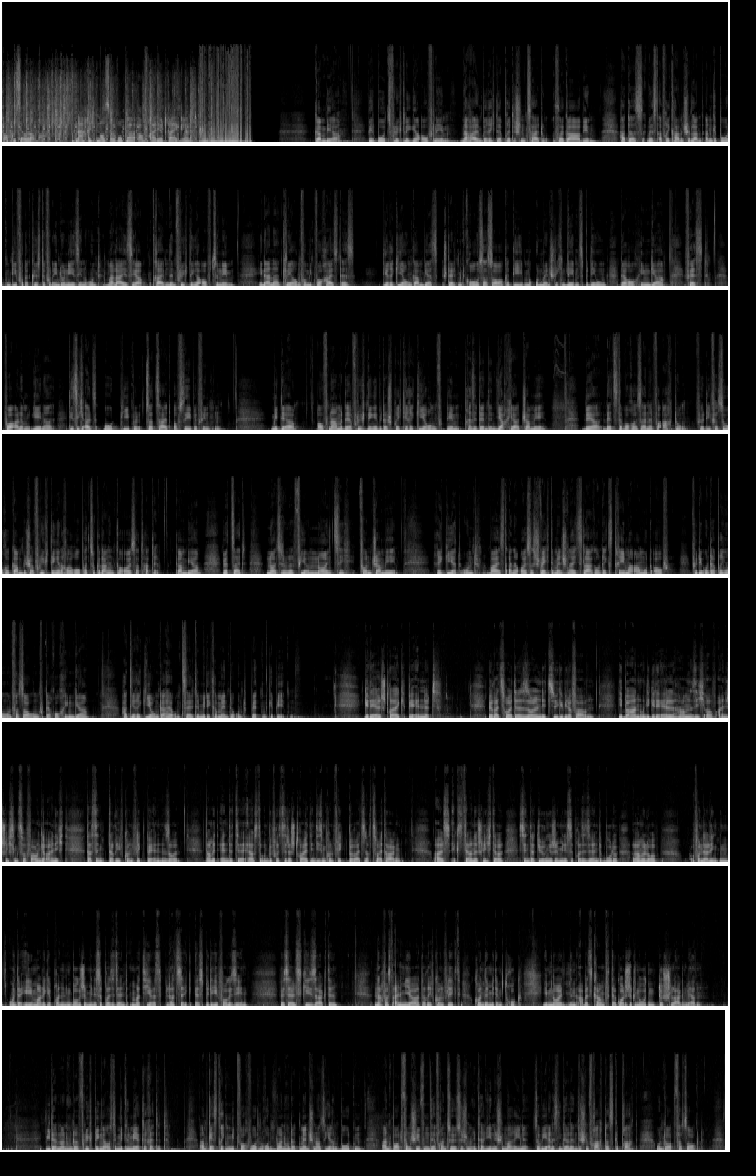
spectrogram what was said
Fokus Europa. Nachrichten aus Europa auf Radio Dreieckland. Gambia will Bootsflüchtlinge aufnehmen. Nach einem Bericht der britischen Zeitung The Guardian hat das westafrikanische Land angeboten, die vor der Küste von Indonesien und Malaysia treibenden Flüchtlinge aufzunehmen. In einer Erklärung vom Mittwoch heißt es, die Regierung Gambias stellt mit großer Sorge die unmenschlichen Lebensbedingungen der Rohingya fest, vor allem jener, die sich als Boat People zurzeit auf See befinden. Mit der Aufnahme der Flüchtlinge widerspricht die Regierung dem Präsidenten Yahya Jammeh, der letzte Woche seine Verachtung für die Versuche gambischer Flüchtlinge nach Europa zu gelangen geäußert hatte. Gambia wird seit 1994 von Jammeh regiert und weist eine äußerst schlechte Menschenrechtslage und extreme Armut auf. Für die Unterbringung und Versorgung der Rohingya hat die Regierung daher um Zelte, Medikamente und Betten gebeten. GDL-Streik beendet. Bereits heute sollen die Züge wieder fahren. Die Bahn und die GDL haben sich auf ein Schlichtungsverfahren geeinigt, das den Tarifkonflikt beenden soll. Damit endet der erste unbefristete Streit in diesem Konflikt bereits nach zwei Tagen. Als externe Schlichter sind der thüringische Ministerpräsident Bodo Ramelow von der Linken und der ehemalige brandenburgische Ministerpräsident Matthias Platzek SPD vorgesehen. Weselski sagte, nach fast einem Jahr Tarifkonflikt konnte mit dem Druck im neunten Arbeitskampf der gordische Knoten durchschlagen werden. Wieder 900 Flüchtlinge aus dem Mittelmeer gerettet. Am gestrigen Mittwoch wurden rund 900 Menschen aus ihren Booten an Bord von Schiffen der französischen und italienischen Marine sowie eines niederländischen Frachters gebracht und dort versorgt.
